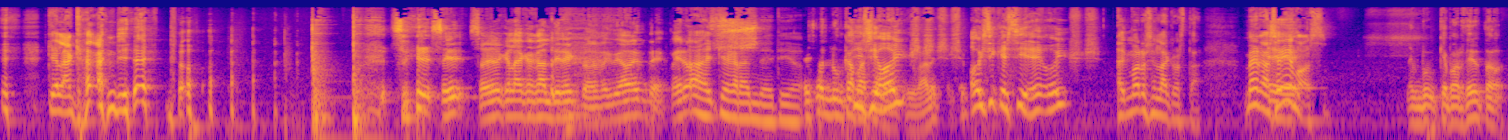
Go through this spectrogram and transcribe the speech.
que, la caga en directo. Sí, sí, soy el que la caga en directo, efectivamente. Pero Ay, qué grande, tío. eso nunca Sí, hoy, aquí, ¿vale? hoy sí que sí, ¿eh? Hoy hay moros en la costa. Venga, Eh, seguimos. Que por cierto,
